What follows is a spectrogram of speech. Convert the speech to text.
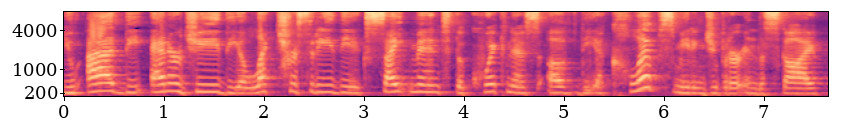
You add the energy, the electricity, the excitement, the quickness of the eclipse meeting Jupiter in the sky.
